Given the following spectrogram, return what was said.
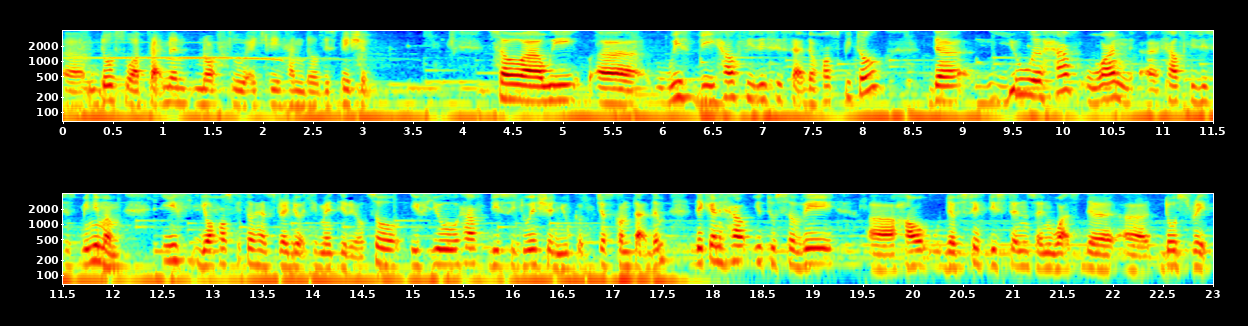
um, those who are pregnant not to actually handle this patient so uh, we, uh, with the health physicists at the hospital, the you will have one uh, health physicist minimum if your hospital has radioactive material. So if you have this situation, you could just contact them. They can help you to survey uh, how the safe distance and what's the uh, dose rate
